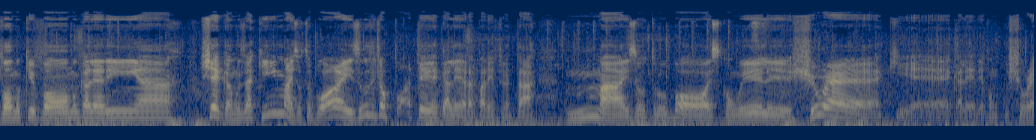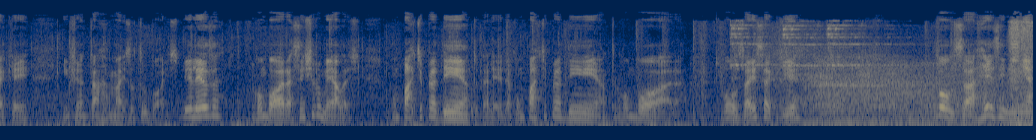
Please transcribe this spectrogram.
vamos que vamos, galerinha. Chegamos aqui em mais outro boss. Use o Potter, galera, para enfrentar mais outro boss com ele, Shrek. É, galera, vamos com o Shrek aí enfrentar mais outro boss. Beleza? Vambora, sem churumelas. Vamos partir pra dentro, galera. Vamos partir pra dentro. Vambora. Vou usar isso aqui. Vou usar resininha.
